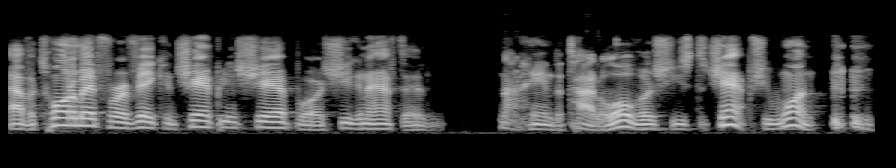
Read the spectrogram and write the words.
have a tournament for a vacant championship, or is she gonna have to not hand the title over? She's the champ. She won.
